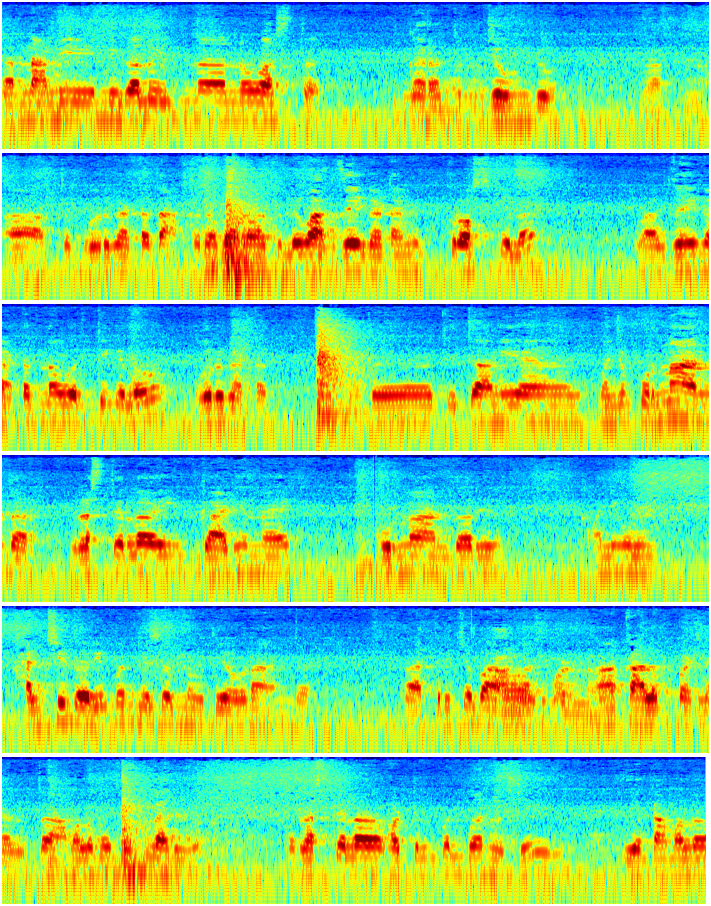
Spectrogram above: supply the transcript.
कारण आम्ही निघालो इथनं नऊ वाजता घरातून जेवून घेऊन रात्री. हा तर भोरघाटात अकरा बारा वाजले. वाघजाई घाट आम्ही क्रॉस केला. वाघजाई घाटातनं वरती गेलो भोरघाटात तर तिथं आम्ही अं, म्हणजे पूर्ण अंधार. रस्त्याला एक गाडी नाही पूर्ण अंधार. आणि खालची दरी पण दिसत नव्हती एवढा अंधार. रात्रीचे बारा काळोख वाजले. पडला. हा काळोख पडलेला तर आम्हाला मग भूक लागली. तर रस्त्याला हॉटेल पण बंद होते. एक आम्हाला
